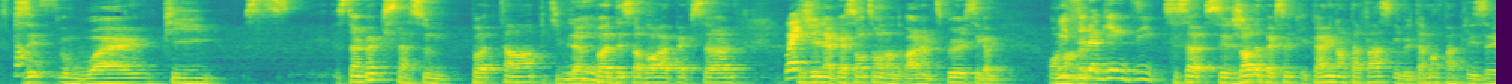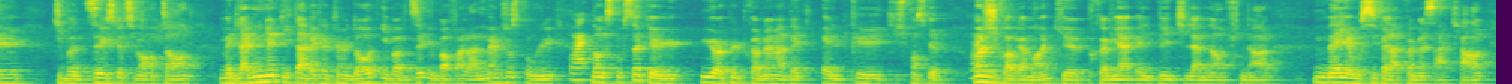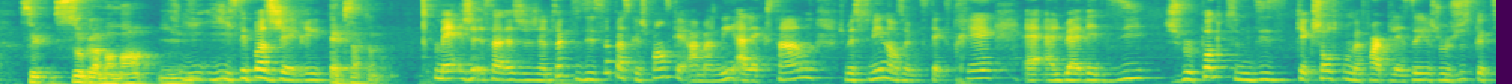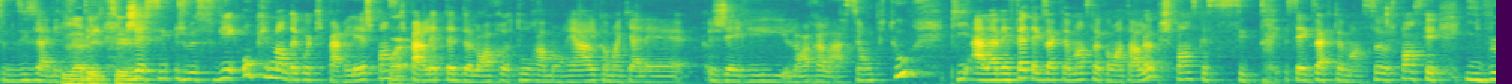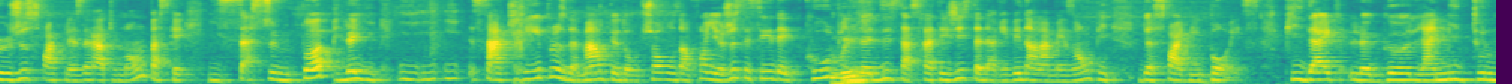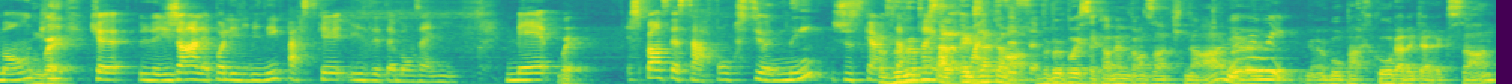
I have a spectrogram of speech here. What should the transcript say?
Tu penses? C'est- Ouais, puis c'est c'est un gars qui s'assume pas tant, puis qui voulait Oui. pas décevoir à personne. Ouais. J'ai l'impression, tu on en a parlé un petit peu, c'est comme. On Oui, tu l'as bien dit. C'est ça, c'est le genre de personne qui, quand il est dans ta face, il veut tellement te faire plaisir, qu'il va te dire ce que tu veux entendre. Mais de la minute qu'il est avec quelqu'un d'autre, il va te dire, il va faire la même chose pour lui. Ouais. Donc c'est pour ça qu'il y a eu, eu un peu de problème avec LP, qui je pense que. Moi, j'y crois vraiment que première LP qui l'a amené en finale. Mais il a aussi fait la promesse à Carl. C'est sur le moment, il. Il, il sait pas se gérer. Exactement. Mais j'aime ça que tu dis ça parce que je pense qu'à un moment donné, Alexandre, je me souviens dans un petit extrait, elle, lui avait dit Je veux pas que tu me dises quelque chose pour me faire plaisir, je veux juste que tu me dises la vérité. La vérité. Je, sais, je me souviens aucunement de quoi qu'il parlait. Je pense Ouais. qu'il parlait peut-être de leur retour à Montréal, comment ils allaient gérer leur relation, puis tout. Puis elle avait fait exactement ce commentaire-là, puis je pense que c'est exactement ça. Je pense qu'il veut juste faire plaisir à tout le monde parce qu'il s'assume pas, puis là, il, il- il- il- ça a créé plus de mal que d'autres choses. Dans le fond, il a juste essayé d'être cool, puis Oui. il l'a dit, sa stratégie, c'était d'arriver dans la maison, puis de se faire des boys, puis d'être le gars, l'ami de tout le monde, puis Ouais. que les gens allaient pas l'éliminer parce qu'ils étaient bons amis. Mais Ouais. je pense que ça a fonctionné jusqu'à un veux certain pas, ça, point. exactement. c'est ça. Veux, pas, il s'est quand même rendu en finale. Oui, eu- oui, il y a un beau parcours avec Alexandre.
